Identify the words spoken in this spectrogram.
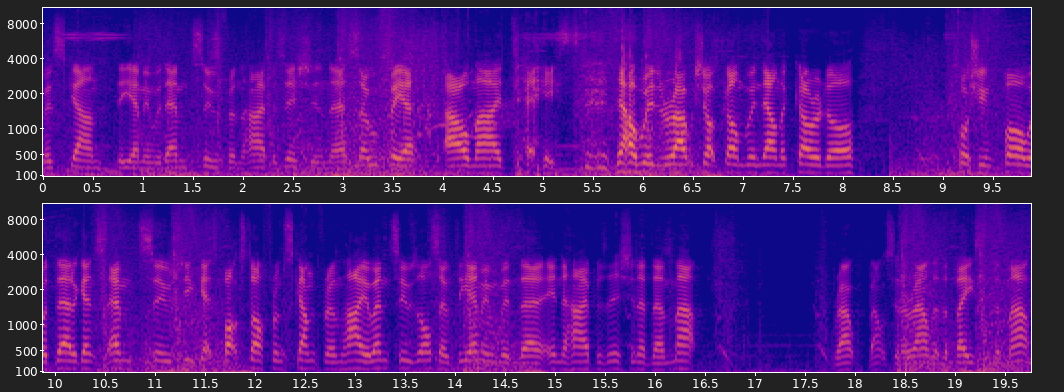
with Scan, DMing with M2 from the high position there. Sophia, oh my days. now with Rauk shot comboing down the corridor pushing forward there against M2. She gets boxed off from scan from high. M2 is also DMing with uh, in the high position of the map. Route bouncing around at the base of the map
